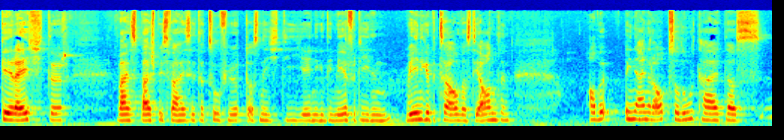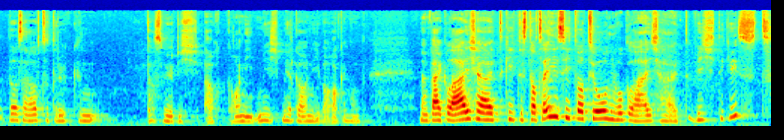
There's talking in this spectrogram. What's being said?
gerechter, weil es beispielsweise dazu führt, dass nicht diejenigen, die mehr verdienen, weniger bezahlen als die anderen. Aber in einer Absolutheit das, das auszudrücken, das würde ich auch gar nie, mich, mir gar nie wagen. Und meine, bei Gleichheit gibt es tatsächlich Situationen, wo Gleichheit wichtig ist.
